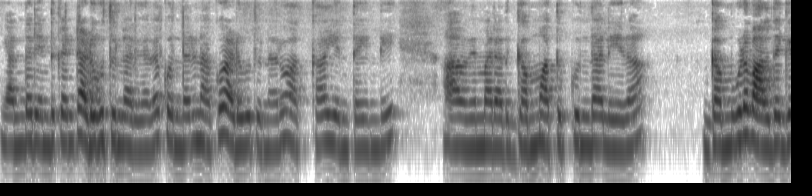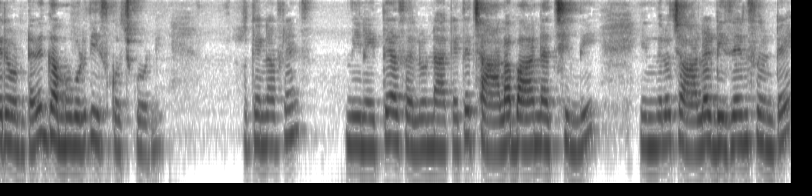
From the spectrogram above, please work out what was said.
ఇక అందరు ఎందుకంటే అడుగుతున్నారు కదా కొందరు నాకు అడుగుతున్నారు అక్క ఎంత అయింది అది మరి అది గమ్ము అతుక్కుందా లేదా? గమ్ము కూడా వాళ్ళ దగ్గరే ఉంటుంది గమ్ము కూడా తీసుకొచ్చుకోండి. ఓకేనా ఫ్రెండ్స్? నేనైతే అసలు నాకైతే చాలా బాగా నచ్చింది. ఇందులో చాలా డిజైన్స్ ఉంటాయి.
